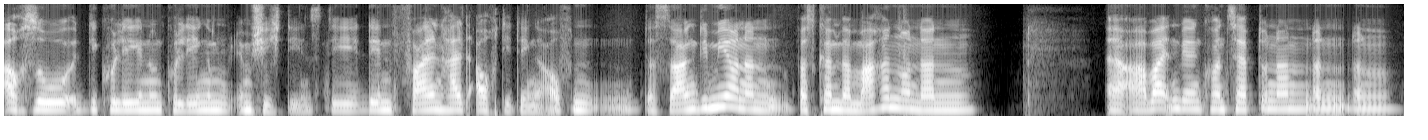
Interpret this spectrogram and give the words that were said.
Auch so die Kolleginnen und Kollegen im, im Schichtdienst. Die, denen fallen halt auch die Dinge auf. Und das sagen die mir und dann, was können wir machen? Und dann erarbeiten wir ein Konzept und dann, dann, dann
